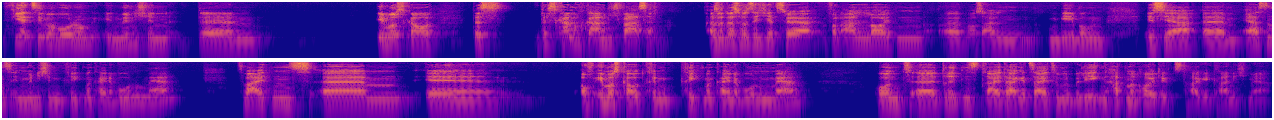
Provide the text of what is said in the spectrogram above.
Vierzimmerwohnung in München, ähm, Immo-Scout, das, das kann doch gar nicht wahr sein. Also das, was ich jetzt höre von allen Leuten äh, aus allen Umgebungen, ist ja, ähm, erstens, in München kriegt man keine Wohnung mehr. Zweitens, ähm, äh, auf ImmoScout kriegt man keine Wohnung mehr. Und äh, drittens, drei Tage Zeit zum Überlegen hat man heutzutage gar nicht mehr.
